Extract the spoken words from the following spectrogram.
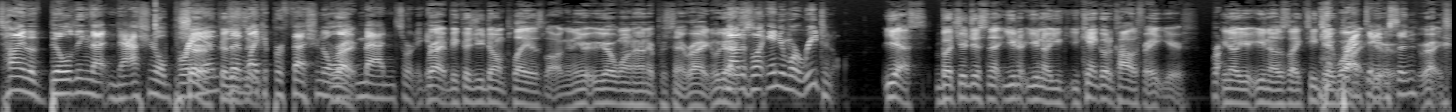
time of building that national brand 'cause than it's a- like a professional Right. like Madden sort of game. Right, because you don't play as long, and you're you're 100 percent right. We got Not as long, and you're more regional. yes, but you're just not. You know, you know, you, you can't go to college for eight years. Right. You know, you you know, it's like T.J. Brad Watt, you're- Davison. right?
